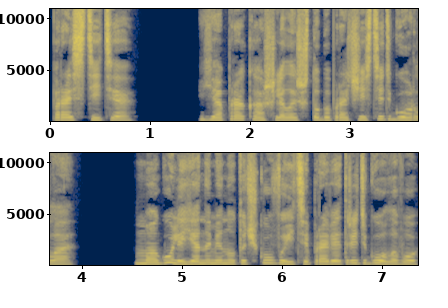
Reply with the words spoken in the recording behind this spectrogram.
«Простите». Я прокашлялась, чтобы прочистить горло. «Могу ли я на минуточку выйти, проветрить голову?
